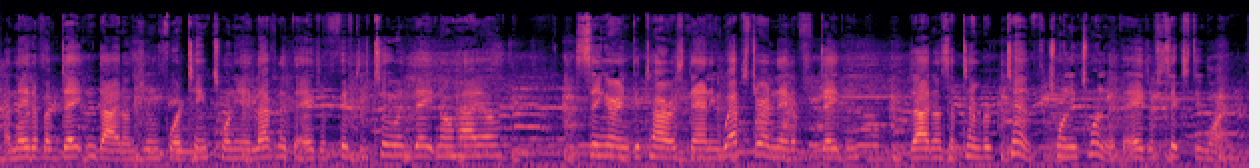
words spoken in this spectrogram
a native of Dayton, died on June 14, 2011, at the age of 52 in Dayton, Ohio. Singer and guitarist Danny Webster, a native of Dayton, died on September 10, 2020, at the age of 61.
